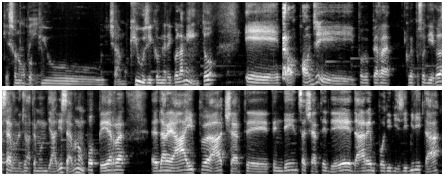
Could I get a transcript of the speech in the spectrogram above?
che sono un po' più, diciamo, chiusi come regolamento. E, però oggi, proprio per, come posso dire, cosa servono le giornate mondiali? Servono un po' per eh, dare hype a certe tendenze, a certe idee, dare un po' di visibilità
